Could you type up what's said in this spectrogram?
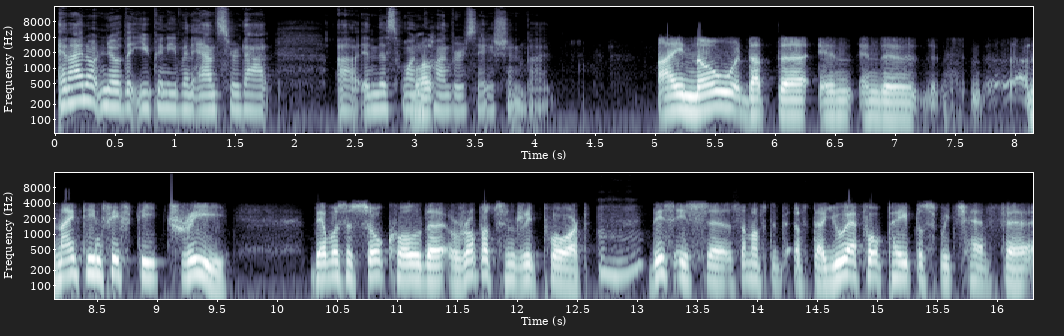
And I don't know that you can even answer that uh, in this one conversation, but I know that uh, in in the 1953 there was a so-called uh, Robertson report. This is uh, some of the of the UFO papers which have uh,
